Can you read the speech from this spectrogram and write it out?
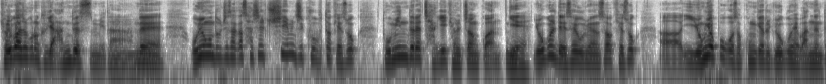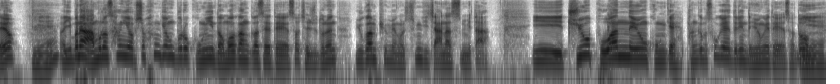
결과적으로는 그게 안 됐습니다. 음. 네. 오영훈 도지사가 사실 취임 직후부터 계속 도민들의 자기 결정권 예. 요걸 내세우면서 계속 어, 이 용역 보고서 공개를 요구해 왔는데요. 예. 어, 이번에 아무런 상의 없이 환경부로 공이 넘어간 것에 대해서 제주도는 유감 표명을 숨기지 않았습니다. 이 주요 보안 내용 공개 방금 소개해드린 내용에 대해서도 예.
